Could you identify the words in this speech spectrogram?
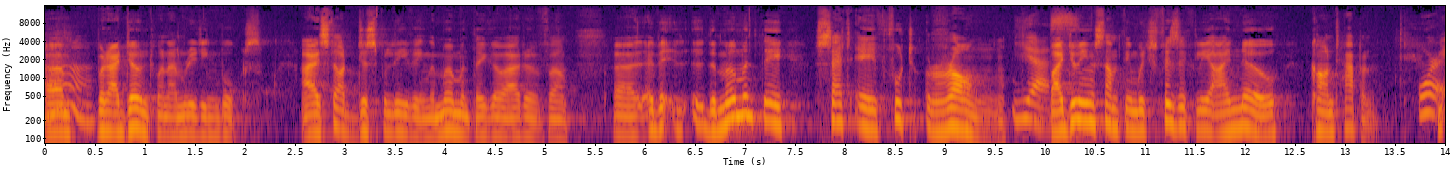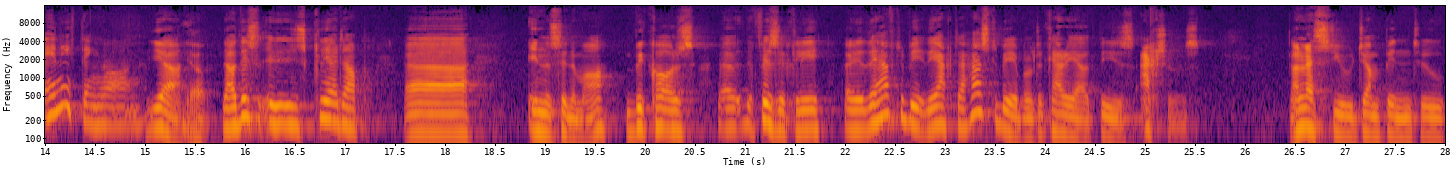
Um, but I don't when I'm reading books. I start disbelieving the moment they go out of. Um, uh, the, the moment they set a foot wrong Yes. by doing something which physically I know can't happen. Or anything wrong. Yeah. Yeah. Now this is cleared up uh, in the cinema because uh, physically uh, they have to be. The actor has to be able to carry out these actions, unless you jump into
